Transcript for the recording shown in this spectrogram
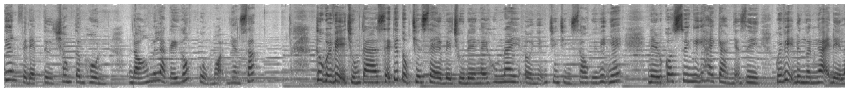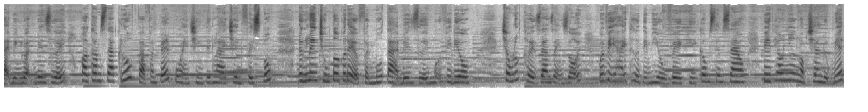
tiên phải đẹp từ trong tâm hồn, đó mới là cái gốc của mọi nhan sắc. Thưa quý vị, chúng ta sẽ tiếp tục chia sẻ về chủ đề ngày hôm nay ở những chương trình sau quý vị nhé. Nếu có suy nghĩ hay cảm nhận gì, quý vị đừng ngần ngại để lại bình luận bên dưới hoặc tham gia group và fanpage của Hành trình tương lai trên Facebook. Đường link chúng tôi có để ở phần mô tả bên dưới mỗi video. Trong lúc thời gian rảnh rỗi, quý vị hãy thử tìm hiểu về khí công xem sao vì theo như Ngọc Trang được biết,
